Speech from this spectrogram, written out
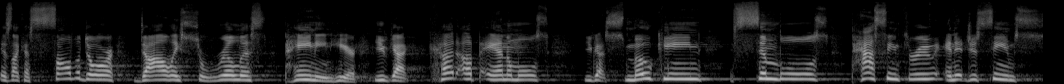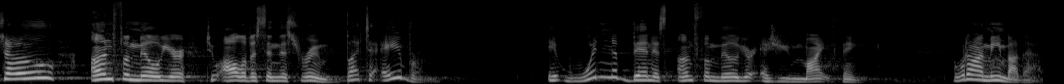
is like a Salvador Dali surrealist painting here. You've got cut up animals, you've got smoking symbols passing through, and it just seems so unfamiliar to all of us in this room. But to Abram, it wouldn't have been as unfamiliar as you might think. Now, what do I mean by that?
